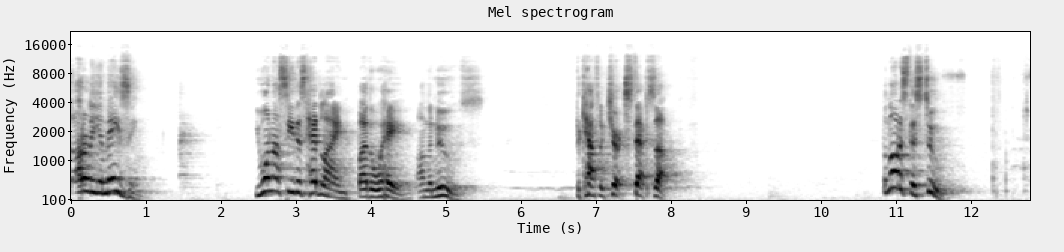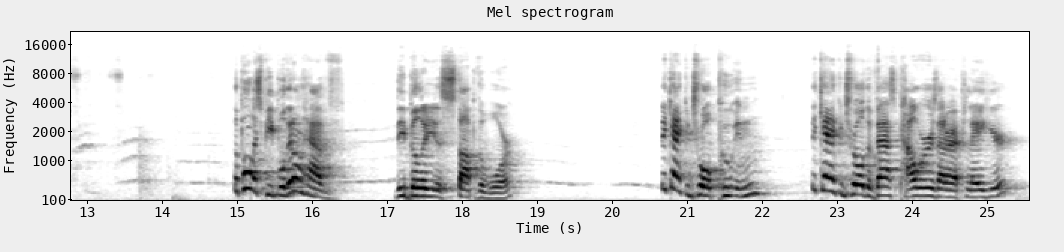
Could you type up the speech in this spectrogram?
It's utterly amazing. You will not see this headline, by the way, on the news. The Catholic Church steps up. But notice this too. The Polish people, they don't have the ability to stop the war. They can't control Putin. They can't control the vast powers that are at play here.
